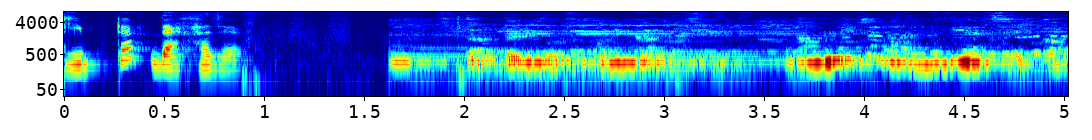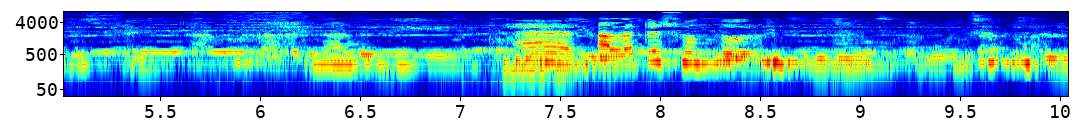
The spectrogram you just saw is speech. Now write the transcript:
গিফটটা দেখা যাক। হ্যাঁ কালারটা সুন্দর। ভালো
